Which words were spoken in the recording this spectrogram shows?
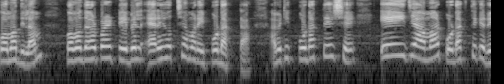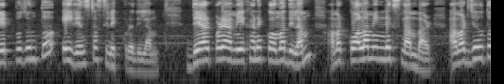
কমা দিলাম কমা দেওয়ার পরে টেবিল অ্যারে হচ্ছে আমার এই প্রোডাক্টটা আমি ঠিক প্রোডাক্টে এসে এই যে আমার প্রোডাক্ট থেকে রেট পর্যন্ত এই রেঞ্জটা সিলেক্ট করে দিলাম। দেওয়ার পরে আমি এখানে কমা দিলাম, আমার কলাম ইন্ডেক্স নাম্বার আমার যেহেতু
